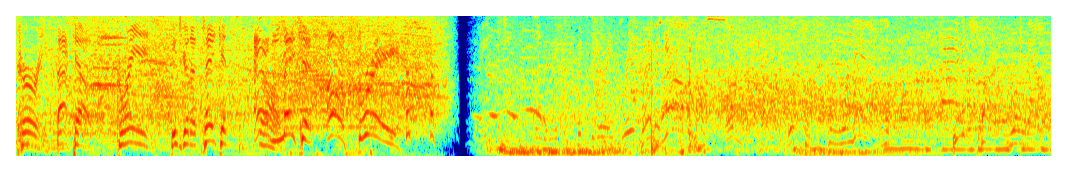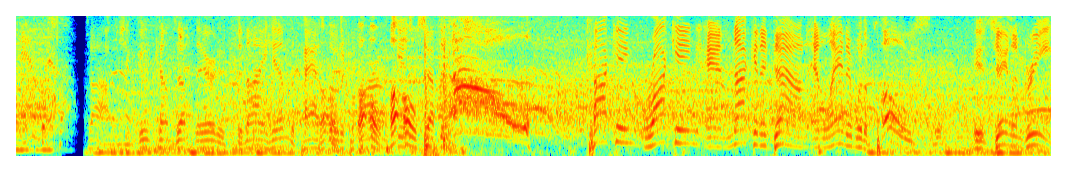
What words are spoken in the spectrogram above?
Curry, back out. Green, he's going to take it and oh. make it a three. comes up there to deny him. The pass though to Uh-oh. Kamara. Uh-oh. Intercepted. Oh! Cocking, rocking, and knocking it down and landed with a pose is Jalen Green.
